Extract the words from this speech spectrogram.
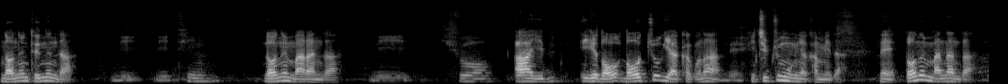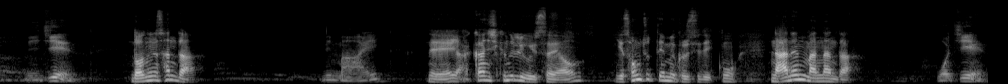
너는 듣는다. 你你听 너는 말한다. 你说 아 이, 이게 너, 너 쪽이 약하구나. 네. 이 집중력 약합니다. 네. 너는 만난다. 니진. 너는 산다. 니마이. 네, 약간씩 흔들리고 있어요. 이게 성조 때문에 그럴 수도 있고 나는 만난다. 워진.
